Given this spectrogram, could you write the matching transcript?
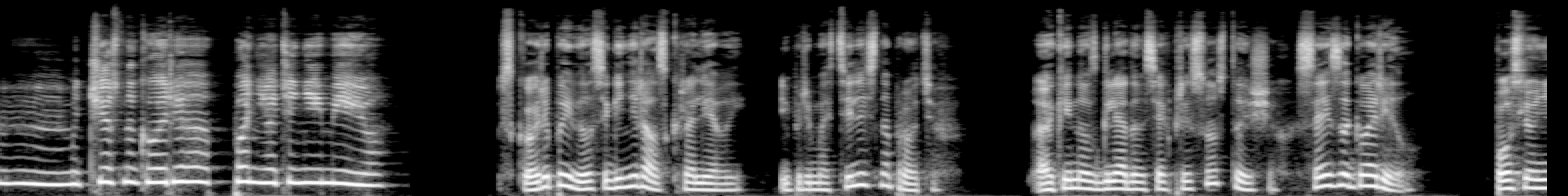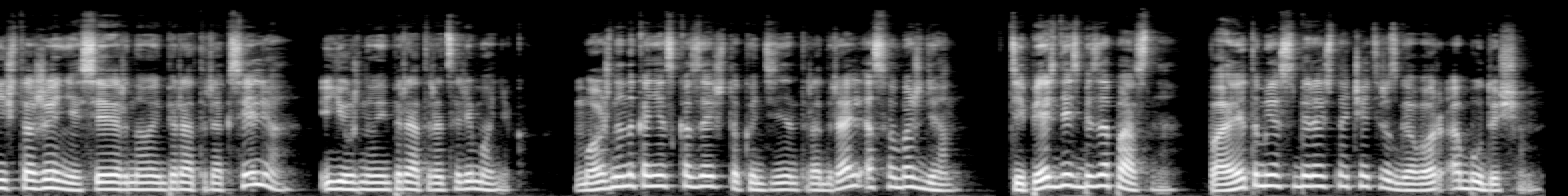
М -м, «Честно говоря, понятия не имею». Вскоре появился генерал с королевой и примостились напротив. Окинув взглядом всех присутствующих, Сей заговорил. После уничтожения Северного Императора Акселио Южного Императора Церемоник, можно наконец сказать, что континент Радраль освобожден. Теперь здесь безопасно, поэтому я собираюсь начать разговор о будущем.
